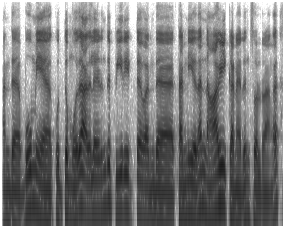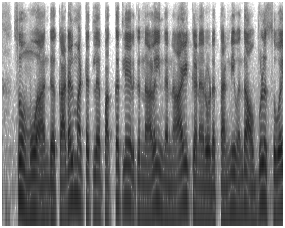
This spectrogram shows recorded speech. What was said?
அந்த பூமியை குத்தும் போது அதிலிருந்து பீரிட்ட பீரிட்டு வந்த தண்ணியை தான் நாழி கிணறுன்னு சொல்கிறாங்க ஸோ மூ அந்த கடல் மட்டத்தில் பக்கத்துலேயே இருக்கிறதுனாலும் இந்த நாழி கிணறோட தண்ணி வந்து அவ்வளோ சுவை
